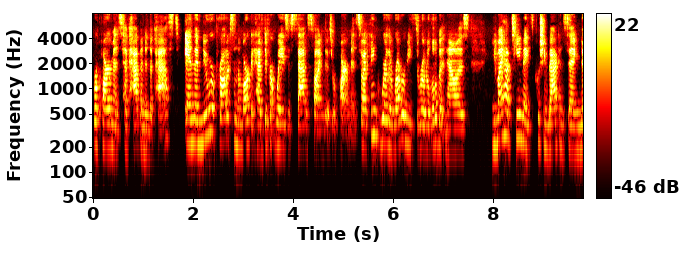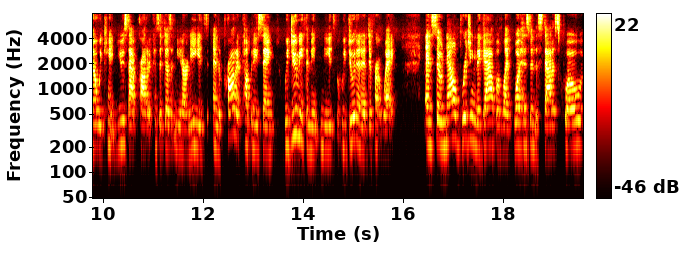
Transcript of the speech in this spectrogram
requirements have happened in the past. And the newer products on the market have different ways of satisfying those requirements. So I think where the rubber meets the road a little bit now is you might have teammates pushing back and saying, no, we can't use that product because it doesn't meet our needs. And the product company saying, we do meet the needs, but we do it in a different way. And so now bridging the gap of like what has been the status quo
